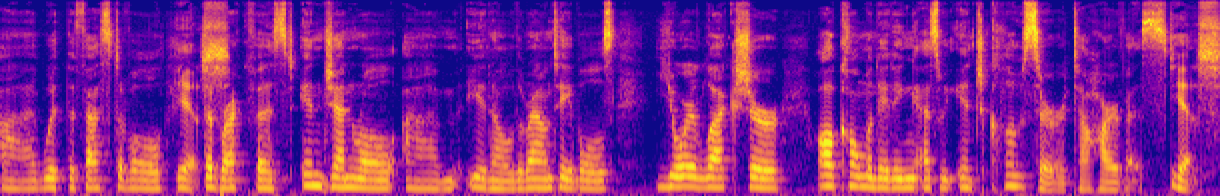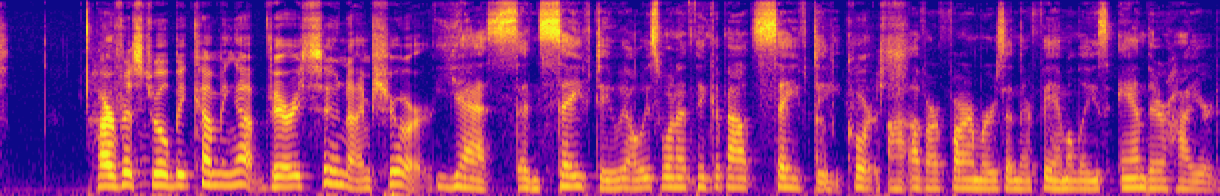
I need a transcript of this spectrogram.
uh, with the festival, yes. the breakfast, in general, um, you know, the roundtables, your lecture, all culminating as we inch closer to harvest. Yes. Harvest will be coming up very soon, I'm sure. Yes, and safety. We always want to think about safety, of course, uh, of our farmers and their families and their hired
